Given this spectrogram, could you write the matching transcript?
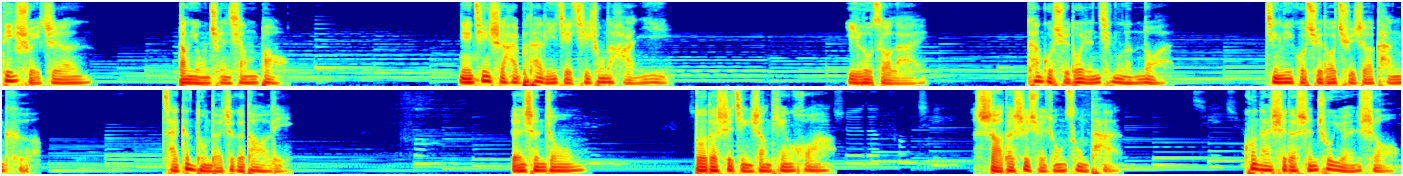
滴水之恩，当涌泉相报。”年轻时还不太理解其中的含义，一路走来，看过许多人情冷暖，经历过许多曲折坎坷，才更懂得这个道理。人生中，多的是锦上添花，少的是雪中送炭。困难时的伸出援手，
